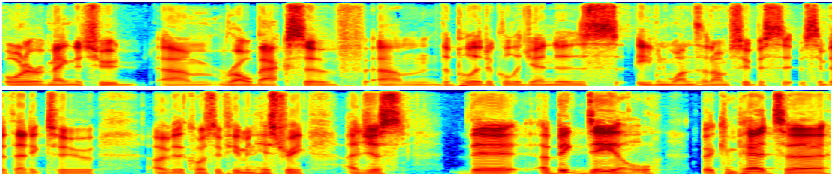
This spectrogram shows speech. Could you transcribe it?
order of magnitude um, rollbacks of um, the political agendas, even ones that I'm super sympathetic to over the course of human history, are just they're a big deal. But compared to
